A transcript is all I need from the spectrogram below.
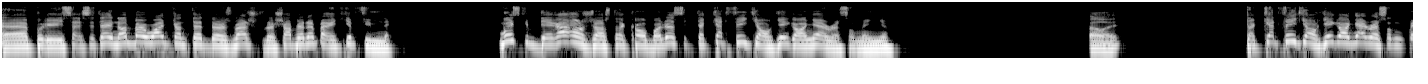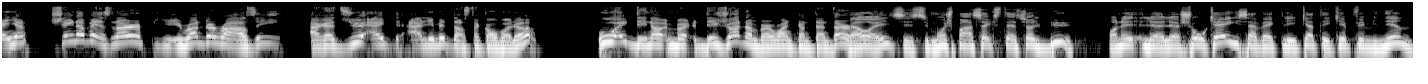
Euh, c'était un number one contenders match pour le championnat par équipe féminin. Moi, ce qui me dérange dans ce combat-là, c'est que t'as quatre filles qui ont rien gagné à WrestleMania. Ah ouais? T'as quatre filles qui ont rien gagné à WrestleMania. Shayna Baszler puis Ronda Rousey auraient dû être à la limite dans ce combat-là ou être des number- déjà number one contender. Ben oui, c'est- c'est- moi je pensais que c'était ça le but. On a le, le showcase avec les quatre équipes féminines.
